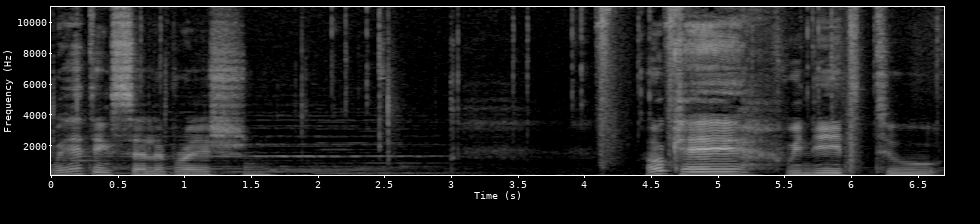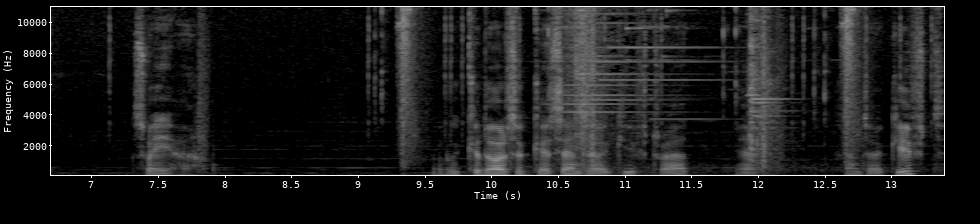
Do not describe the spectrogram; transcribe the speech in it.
Wedding celebration. Okay, we need to sway her. We could also send her a gift, right? Yes. Send her a gift.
